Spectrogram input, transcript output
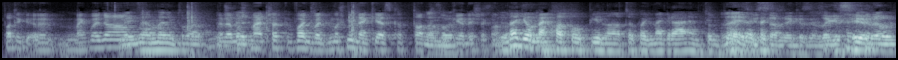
Patrik, meg vagy a... Még nem, menjünk tovább. De most már csak, vagy, vagy most mindenkihez tartozó kérdések vannak. Nagyon megható pillanatok, vagy meg rá, nem tudom. Nehéz hogy- visszaemlékezni az egész évre, hogy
